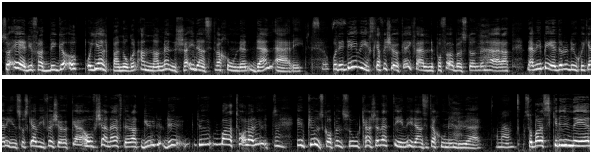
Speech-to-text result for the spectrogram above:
så är det ju för att bygga upp och mm. hjälpa någon annan människa i den situationen den är i. Precis. Och det är det vi ska försöka ikväll på förbönstunden här att när vi beder och du skickar in så ska vi försöka och känna efter att Gud, du, du bara talar ut. Mm. En kunskapens ord kanske rätt in i den situationen du är. Amen. Så bara skriv mm. ner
